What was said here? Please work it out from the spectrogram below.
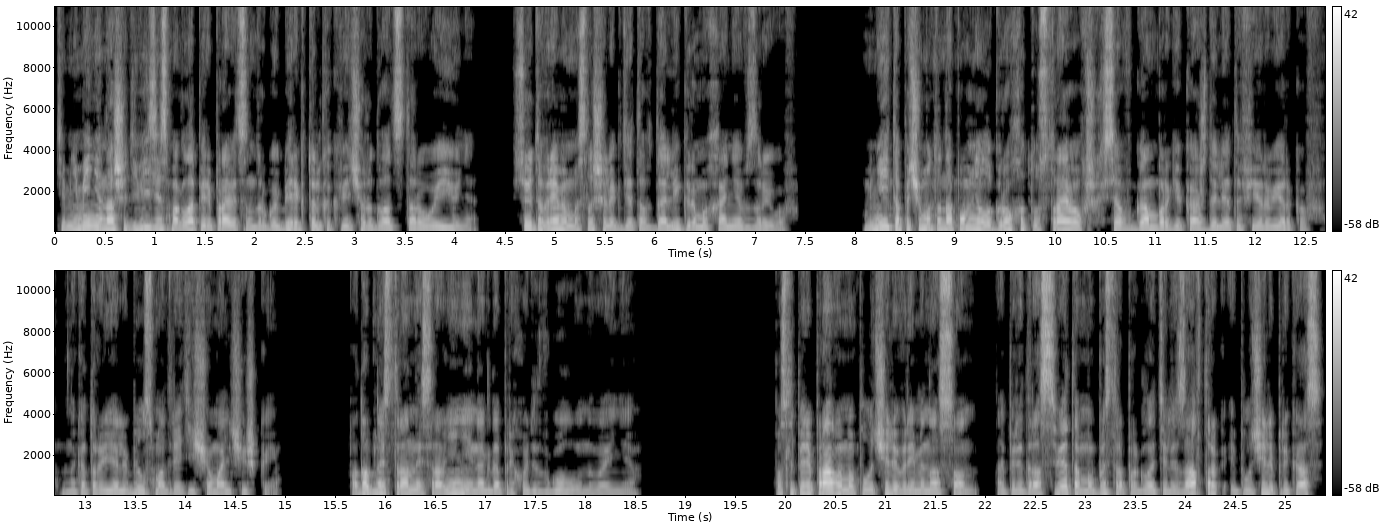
Тем не менее, наша дивизия смогла переправиться на другой берег только к вечеру 22 июня. Все это время мы слышали где-то вдали громыхание взрывов. Мне это почему-то напомнило грохот устраивавшихся в Гамбурге каждое лето фейерверков, на которые я любил смотреть еще мальчишкой. Подобные странные сравнения иногда приходят в голову на войне. После переправы мы получили время на сон, а перед рассветом мы быстро проглотили завтрак и получили приказ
